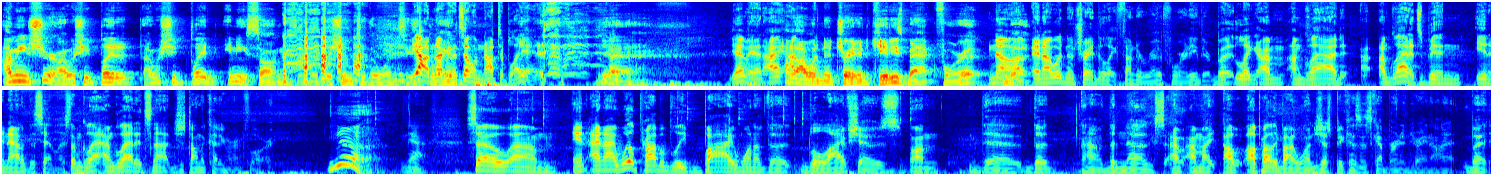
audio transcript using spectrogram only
I mean, sure. I wish he'd played it. I wish he'd played any songs in addition to the ones he. Yeah, I'm not going to tell him not to play it. Yeah. yeah, man. I, I, I, wouldn't have traded Kitty's back for it. No, but- and I wouldn't have traded like Thunder Road for it either. But like, I'm I'm glad I'm glad it's been in and out of the set list. I'm glad I'm glad it's not just on the cutting room floor. yeah. Yeah. So um and and I will probably buy one of the the live shows on the the uh, the Nugs. I, I might I'll, I'll probably buy one just because it's got Burning Train on it. But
